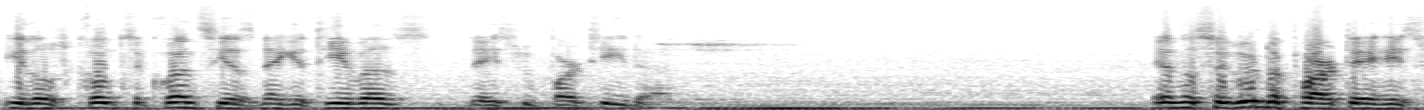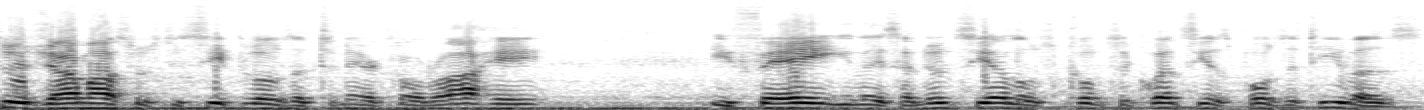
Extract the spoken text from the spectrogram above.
y las consecuencias negativas de su partida. En la segunda parte Jesús llama a sus discípulos a tener coraje y fe y les anuncia las consecuencias positivas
